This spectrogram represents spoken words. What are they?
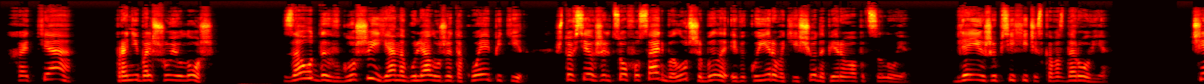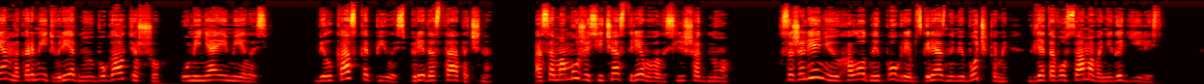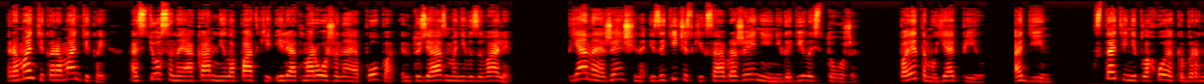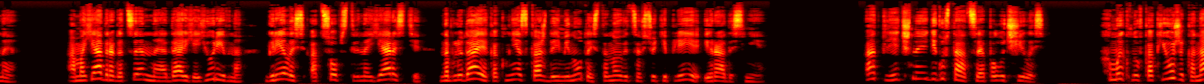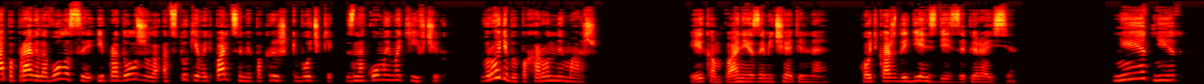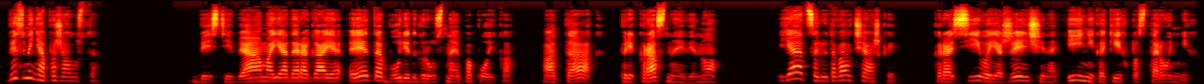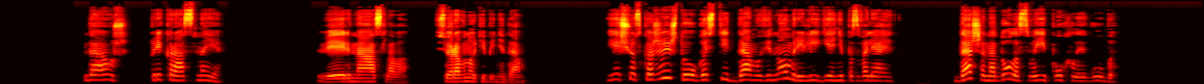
Хотя про небольшую ложь. За отдых в глуши я нагулял уже такой аппетит, что всех жильцов усадьбы лучше было эвакуировать еще до первого поцелуя для их же психического здоровья. Чем накормить вредную бухгалтершу у меня имелось. Белка скопилось предостаточно, а самому же сейчас требовалось лишь одно. К сожалению, холодный погреб с грязными бочками для того самого не годились. Романтика романтикой, а стесанные о камни лопатки или отмороженная попа энтузиазма не вызывали. Пьяная женщина из этических соображений не годилась тоже. Поэтому я пил. Один. Кстати, неплохое каберне. А моя драгоценная Дарья Юрьевна грелась от собственной ярости, наблюдая, как мне с каждой минутой становится все теплее и радостнее. Отличная дегустация получилась. Хмыкнув как ежик, она поправила волосы и продолжила отстукивать пальцами по крышке бочки знакомый мотивчик. Вроде бы похоронный марш. И компания замечательная. Хоть каждый день здесь запирайся. Нет, нет, без меня, пожалуйста. Без тебя, моя дорогая, это будет грустная попойка. А так, прекрасное вино. Я отсалютовал чашкой. Красивая женщина и никаких посторонних. Да уж, прекрасное. Верь на слово, все равно тебе не дам. Еще скажи, что угостить даму вином религия не позволяет. Даша надула свои пухлые губы.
